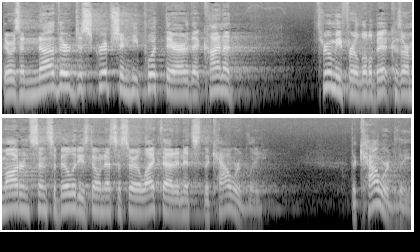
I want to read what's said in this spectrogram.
There was another description he put there that kind of threw me for a little bit because our modern sensibilities don't necessarily like that, and it's the cowardly. The cowardly,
